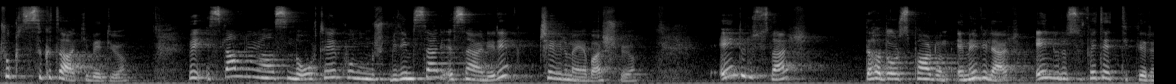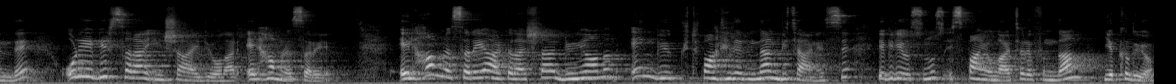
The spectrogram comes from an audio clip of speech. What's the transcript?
çok sıkı takip ediyor. Ve İslam dünyasında ortaya konulmuş bilimsel eserleri çevirmeye başlıyor. Endülüsler, daha doğrusu pardon Emeviler Endülüs'ü fethettiklerinde oraya bir saray inşa ediyorlar. Elhamra Sarayı. Elhamra Sarayı arkadaşlar dünyanın en büyük kütüphanelerinden bir tanesi ve biliyorsunuz İspanyollar tarafından yakılıyor.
